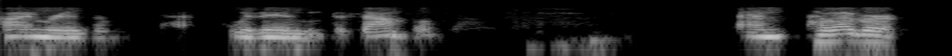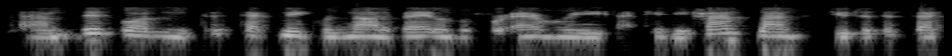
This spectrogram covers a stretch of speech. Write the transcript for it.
chimerism uh, within the sample. And however, um, this wasn't this technique was not available for every kidney transplant due to the sex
